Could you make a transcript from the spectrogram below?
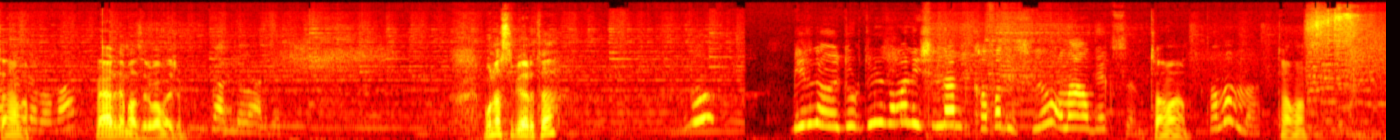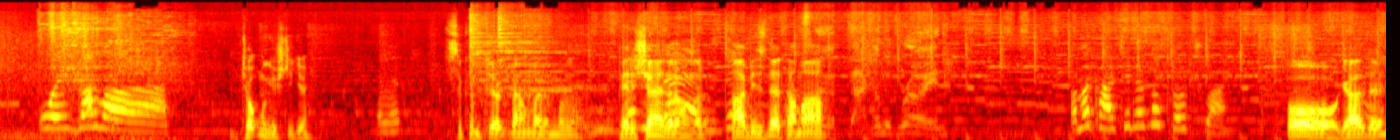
Tamam. Hazır baba. Verdim hazır babacım. Ben de verdim. Bu nasıl bir harita? Bu birini öldürdüğün zaman işinden bir kafa düşüyor. Onu alacaksın. Tamam. Tamam mı? Tamam. O Edgar var. Çok mu güçlü ki? Evet. Sıkıntı yok ben varım burada. Perişan ederim onları. bizde. Ha bizde tamam. Ama karşıda da Search var. Oo geldi.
